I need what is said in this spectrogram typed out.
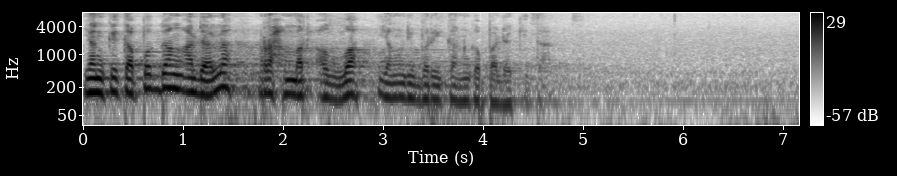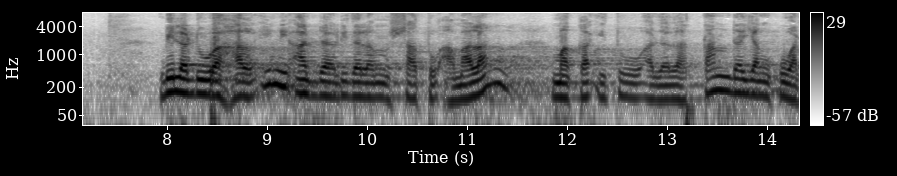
Yang kita pegang adalah rahmat Allah yang diberikan kepada kita. Bila dua hal ini ada di dalam satu amalan, maka itu adalah tanda yang kuat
